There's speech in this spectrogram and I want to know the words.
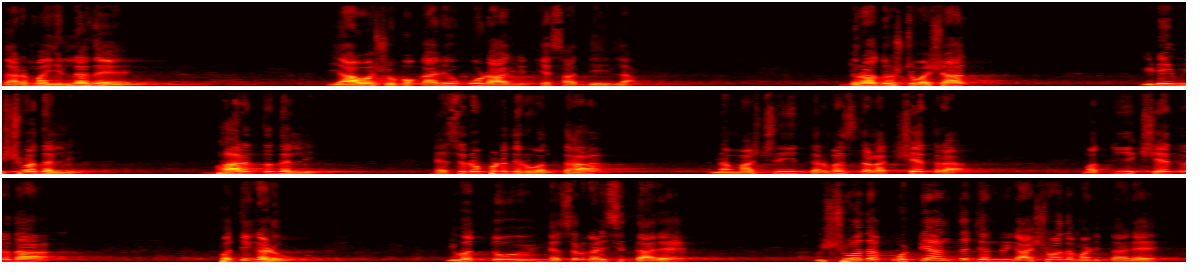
ಧರ್ಮ ಇಲ್ಲದೆ ಯಾವ ಶುಭ ಕೂಡ ಆಗಲಿಕ್ಕೆ ಸಾಧ್ಯ ಇಲ್ಲ. ದುರಾದೃಷ್ಟವಶಾತ್ ಇಡೀ ವಿಶ್ವದಲ್ಲಿ, ಭಾರತದಲ್ಲಿ ಹೆಸರು ಪಡೆದಿರುವಂತಹ ನಮ್ಮ ಶ್ರೀ ಧರ್ಮಸ್ಥಳ ಕ್ಷೇತ್ರ ಮತ್ತು ಈ ಕ್ಷೇತ್ರದ ಪತಿಗಳು ಇವತ್ತು ಹೆಸರು ಗಳಿಸಿದ್ದಾರೆ. ವಿಶ್ವದ ಕೋಟ್ಯಾಂತ ಜನರಿಗೆ ಆಶೀರ್ವಾದ ಮಾಡಿದ್ದಾರೆ.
